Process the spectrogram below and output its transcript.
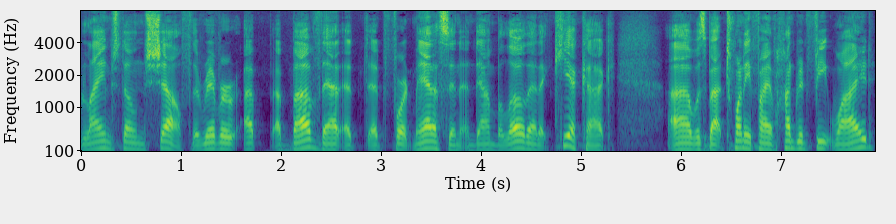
limestone shelf. The river up above that at, at Fort Madison and down below that at Keokuk uh, was about 2,500 feet wide.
